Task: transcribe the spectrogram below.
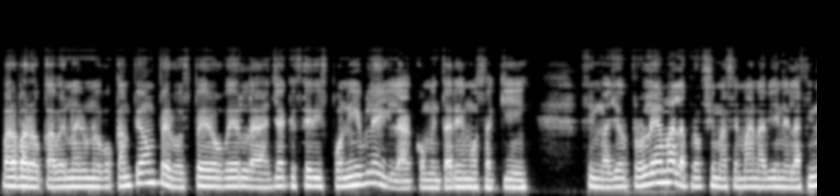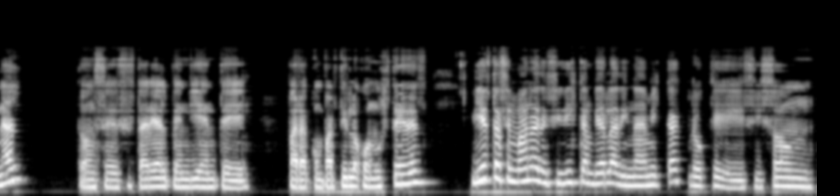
Bárbaro Cavernario nuevo campeón, pero espero verla ya que esté disponible y la comentaremos aquí sin mayor problema. La próxima semana viene la final, entonces estaré al pendiente para compartirlo con ustedes. Y esta semana decidí cambiar la dinámica, creo que si son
